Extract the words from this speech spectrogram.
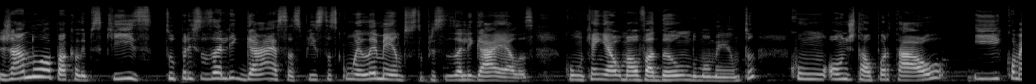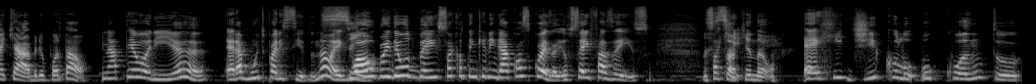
já no Apocalypse Keys, tu precisa ligar essas pistas com elementos, tu precisa ligar elas com quem é o malvadão do momento, com onde tá o portal e como é que abre o portal. Na teoria, era muito parecido. Não, é Sim. igual o Brindlewood Bay, só que eu tenho que ligar com as coisas. Eu sei fazer isso. Só Só que- que não. É ridículo o quanto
